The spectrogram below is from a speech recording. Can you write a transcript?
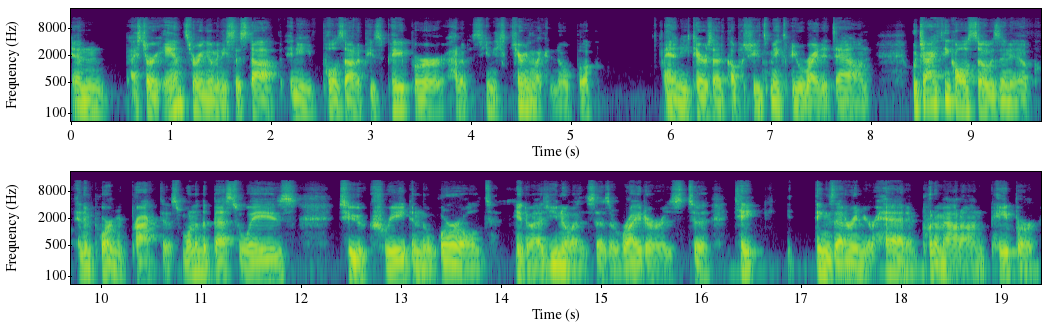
And I started answering him and he says, stop. And he pulls out a piece of paper out of his, you know, he's carrying like a notebook and he tears out a couple sheets, makes me write it down, which I think also is an, an important practice. One of the best ways to create in the world, you know, as you know, as, as a writer, is to take things that are in your head and put them out on paper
